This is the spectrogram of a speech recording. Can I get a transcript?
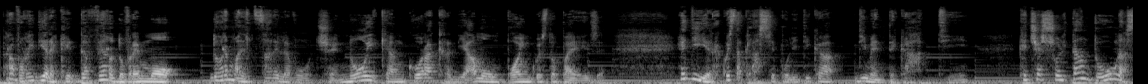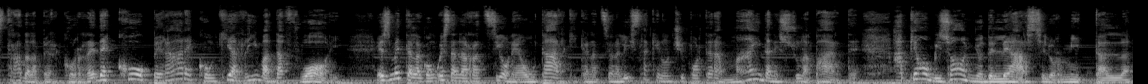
però vorrei dire che davvero dovremmo, dovremmo alzare la voce, noi che ancora crediamo un po' in questo paese, e dire a questa classe politica di mentecatti che c'è soltanto una strada da percorrere ed è cooperare con chi arriva da fuori e smetterla con questa narrazione autarchica nazionalista che non ci porterà mai da nessuna parte. Abbiamo bisogno delle ArcelorMittal,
